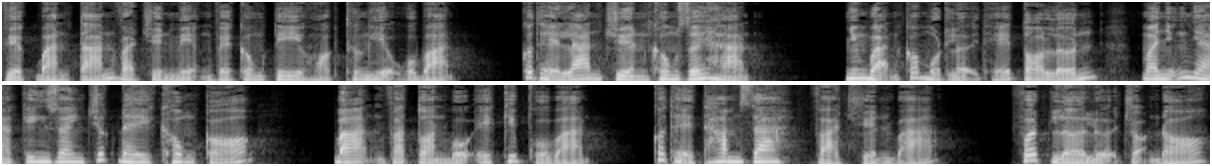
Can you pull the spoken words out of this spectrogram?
việc bàn tán và truyền miệng về công ty hoặc thương hiệu của bạn có thể lan truyền không giới hạn, nhưng bạn có một lợi thế to lớn mà những nhà kinh doanh trước đây không có. Bạn và toàn bộ ekip của bạn có thể tham gia và truyền bá. Phớt lờ lựa chọn đó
